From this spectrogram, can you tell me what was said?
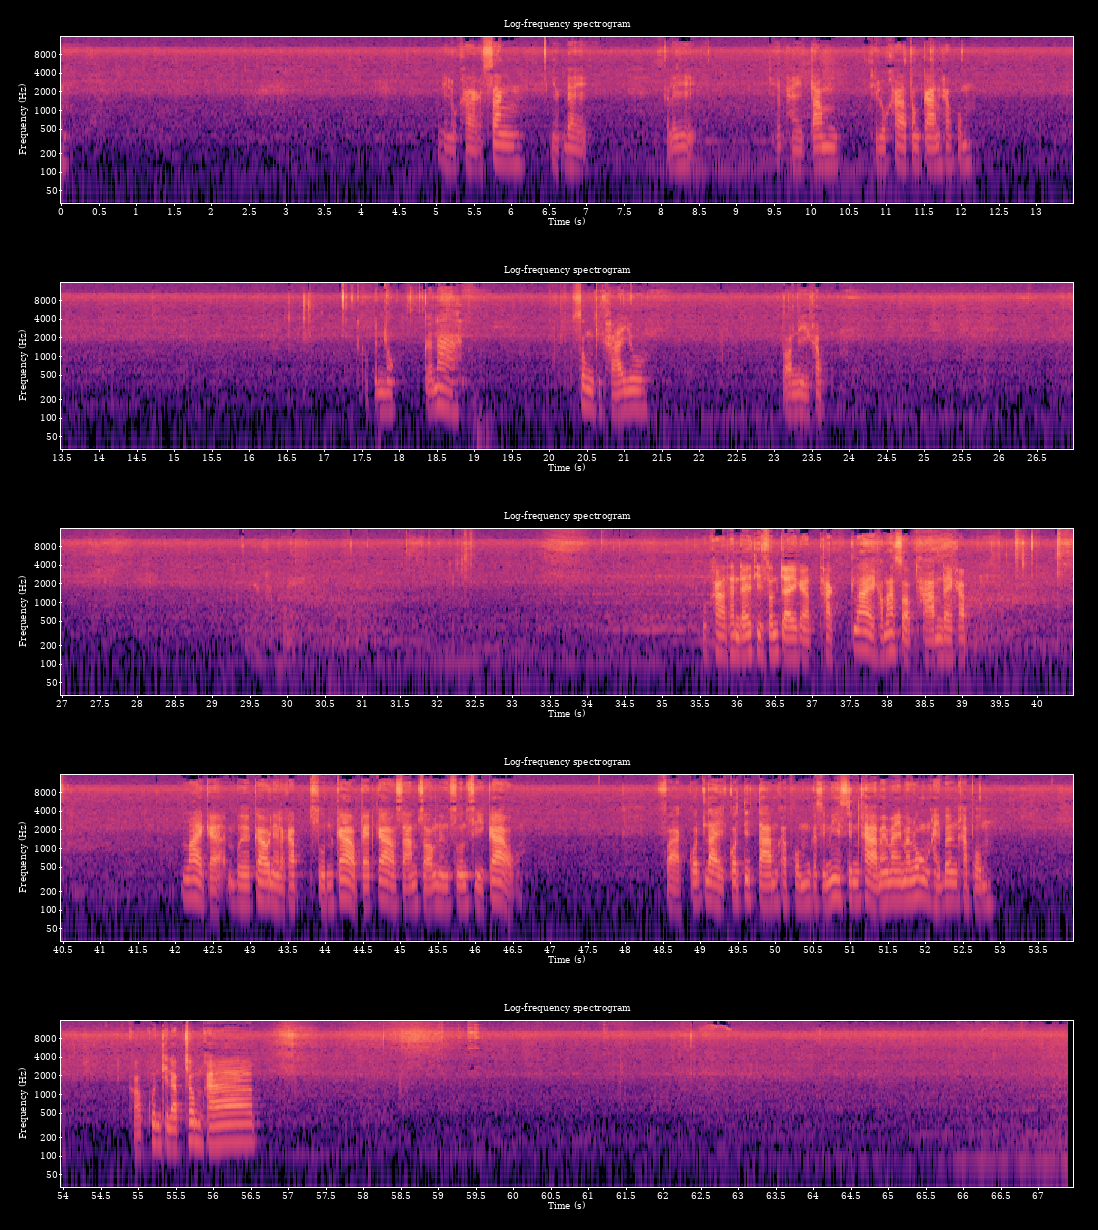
นนี้ลูกค้าก็สั่งอยากได้ก็เลย เฮ็ดให้ตามที่ลูกค้าต้องการครับผมก็เป็นนกกระหน้าส่งที่ขายอยู่ ตอนนี้ครับลูกค้าท่านใดที่สนใจกับทักไล่เข้ามาสอบถามได้ครับ ไล่กับเบอร์เก้าเนี่ยแหละครับศูนย์เก้าแปดเก้าสามสองหนึ่งศูนย์สี่เก้าฝากกดไลค์กดติดตามครับผมกสิมีสินค้าใหม่ๆมาลงให้เบิ่งครับผม ขอบคุณที่รับชมครับ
